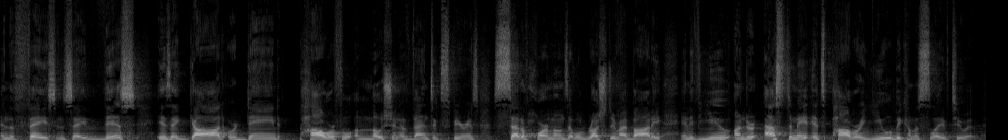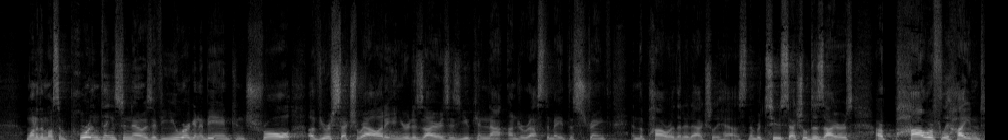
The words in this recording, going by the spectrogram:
in the face and say, This is a God ordained powerful emotion, event, experience, set of hormones that will rush through my body. And if you underestimate its power, you will become a slave to it. One of the most important things to know is if you are going to be in control of your sexuality and your desires is you cannot underestimate the strength and the power that it actually has. Number 2, sexual desires are powerfully heightened,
